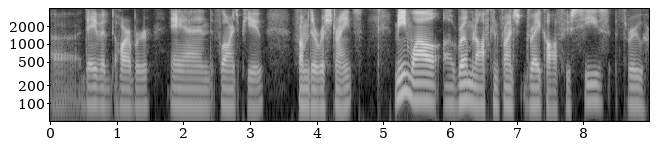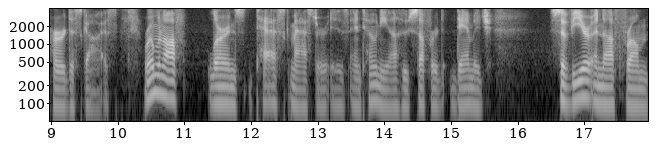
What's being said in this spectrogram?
uh, David Harbour and Florence Pugh from their restraints. Meanwhile, uh, Romanoff confronts Dreykov, who sees through her disguise. Romanoff learns Taskmaster is Antonia, who suffered damage severe enough from,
